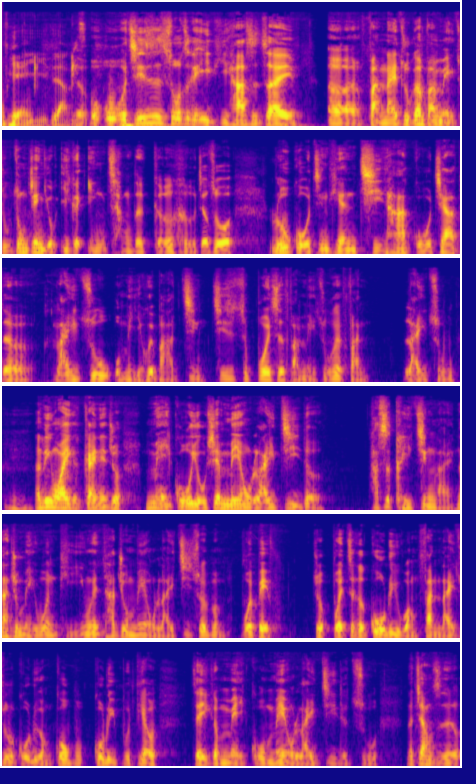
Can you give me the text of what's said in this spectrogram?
便宜。这样子，我我我其实是说这个议题，它是在呃反来猪跟反美猪中间有一个隐藏的隔阂，叫做如果今天其他国家的来猪，我们也会把它禁，其实就不会是反美猪，会反。来猪，那另外一个概念就美国有些没有来记的，它是可以进来，那就没问题，因为它就没有来记，所以不会被就不会这个过滤网反来猪的过滤网过不过滤不掉这个美国没有来记的猪，那这样子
